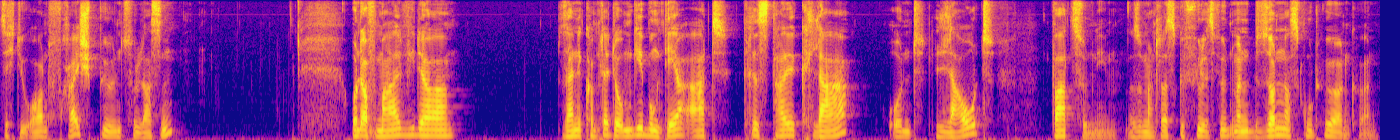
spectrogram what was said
sich die Ohren freispülen zu lassen und auf mal wieder seine komplette Umgebung derart kristallklar und laut wahrzunehmen. Also man hat das Gefühl, als würde man besonders gut hören können.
